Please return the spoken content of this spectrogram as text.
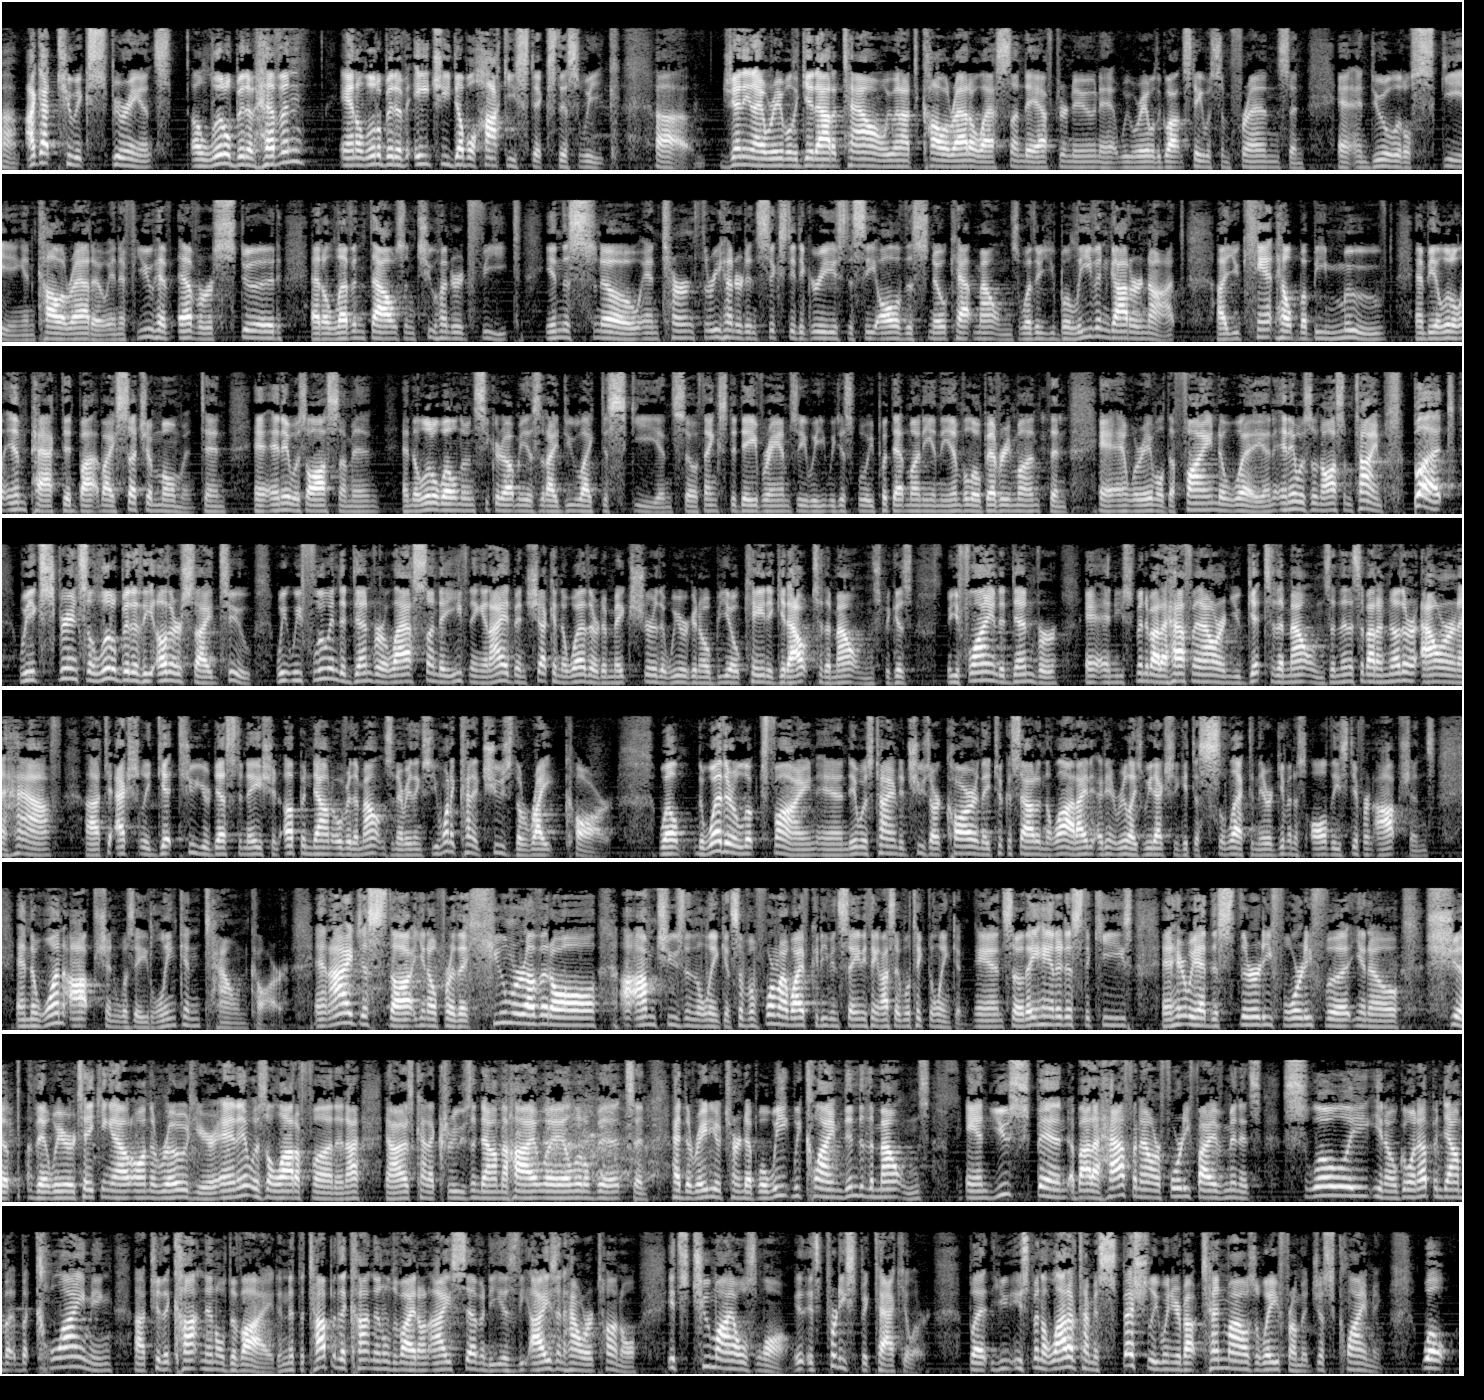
Um, I got to experience a little bit of heaven and a little bit of HE double hockey sticks this week. Uh, Jenny and I were able to get out of town. We went out to Colorado last Sunday afternoon, and we were able to go out and stay with some friends and, and, and do a little skiing in Colorado. And if you have ever stood at 11,200 feet in the snow and turned 360 degrees to see all of the snow capped mountains, whether you believe in God or not, uh, you can't help but be moved and be a little impacted by, by such a moment. And, and, and it was awesome. And, and the little well known secret about me is that I do like to ski. And so, thanks to Dave Ramsey, we, we just we put that money in the envelope every month and, and we're able to find a way. And, and it was an awesome time. But we experienced a little bit of the other side too. We, we flew into Denver last Sunday evening, and I had been checking the weather to make sure that we were going to be okay to get out to the mountains because you fly into Denver and, and you spend about a half an hour and you get to the mountains, and then it's about another hour and a half uh, to actually get to your destination up and down over the mountains and everything. So you want to kind of choose the right car. Well, the weather looked fine, and it was time to choose our car, and they took us out in the lot. I, I, didn't realize we'd actually get to select, and they were giving us all these different options. And the one option was a Lincoln Town Car. And I just thought, you know, for the humor of it all, I- I'm choosing the Lincoln. So before my wife could even say anything, I said, we'll take the Lincoln. And so they handed us the keys, and here we had this 30, 40 foot, you know, ship that we were taking out on the road here. And it was a lot of fun. And I, know, I was kind of cruising down the highway a little bit and had the radio turned up. Well, we, we climbed into the mountains, and you spend about a half an hour, 45 minutes, slowly, you know, going up and down, but, but climbing uh, to the Continental Divide. And at the top of the Continental Divide on I 70 is the Eisenhower Tunnel. It's two miles long, it, it's pretty spectacular. But you, you spend a lot of time, especially when you're about 10 miles away from it, just climbing. Well,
